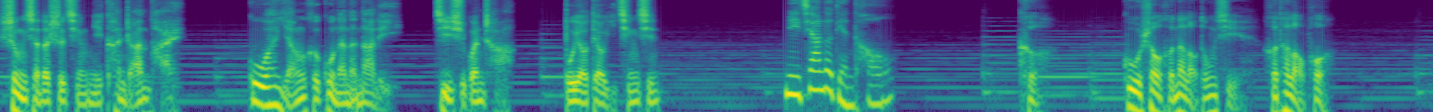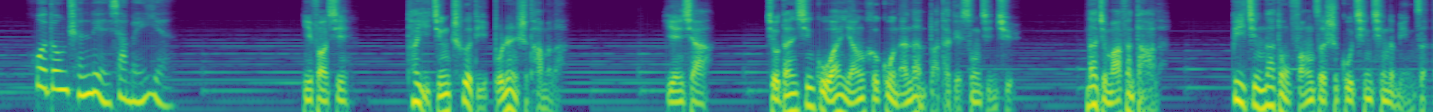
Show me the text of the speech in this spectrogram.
剩下的事情你看着安排。顾安阳和顾楠楠那里继续观察，不要掉以轻心。米迦勒点头。可，顾少和那老东西和他老婆。霍东辰敛下眉眼。你放心，他已经彻底不认识他们了。眼下，就担心顾安阳和顾楠楠把他给送进去，那就麻烦大了。毕竟那栋房子是顾青青的名字。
